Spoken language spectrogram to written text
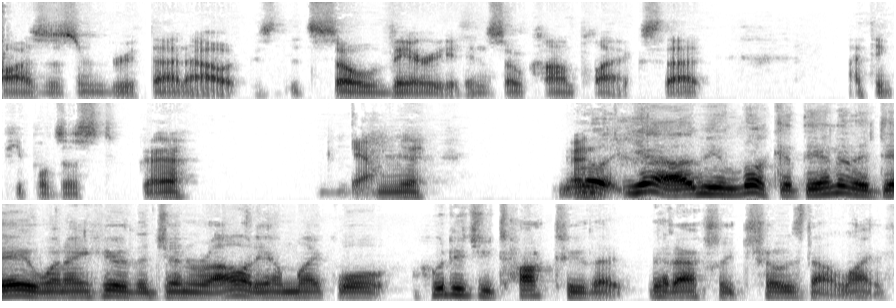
causes and root that out. It's, it's so varied and so complex that I think people just, eh, Yeah. meh. And- well, yeah. I mean, look. At the end of the day, when I hear the generality, I'm like, well, who did you talk to that that actually chose that life?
